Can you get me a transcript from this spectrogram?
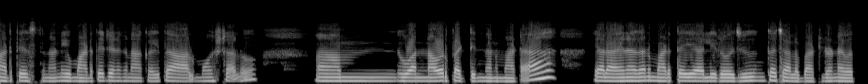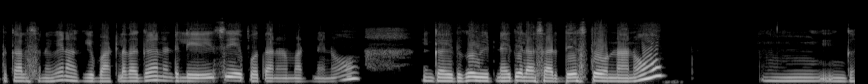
మడతేస్తున్నాను. ఇవి మడతేయడానికి నాకైతే ఆల్మోస్ట్ ఆల్ వన్ అవర్ పట్టిందనమాట. ఎలా అయినా కానీ మడతేయాలి ఈరోజు. ఇంకా చాలా బట్టలు ఉన్నాయి ఉతకాల్సినవి. నాకు ఈ బట్టల దగ్గర నేను లేజీ అయిపోతాననమాట నేను. ఇంకా ఇదిగో వీటినైతే ఇలా సర్దేస్తూ ఉన్నాను. ఇంకా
